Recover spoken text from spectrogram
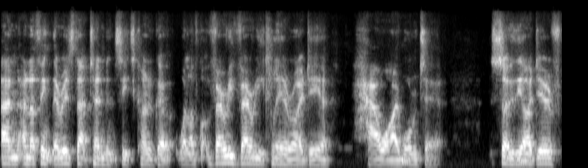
And and I think there is that tendency to kind of go, well, I've got a very, very clear idea how I want it. So the mm. idea of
